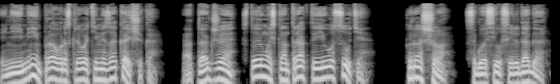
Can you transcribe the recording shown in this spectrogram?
и не имеем права раскрывать имя заказчика, а также стоимость контракта и его сути». «Хорошо», — согласился Эльдогар.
